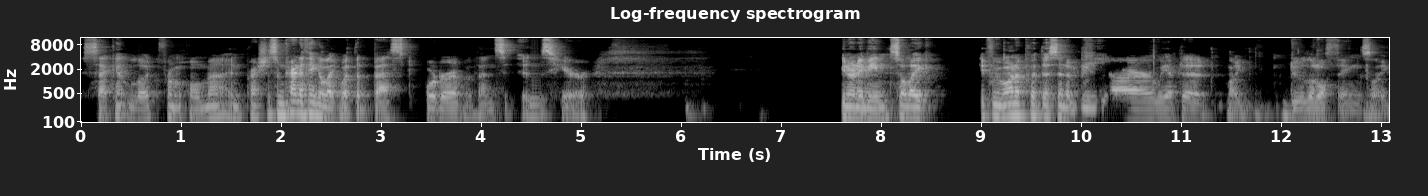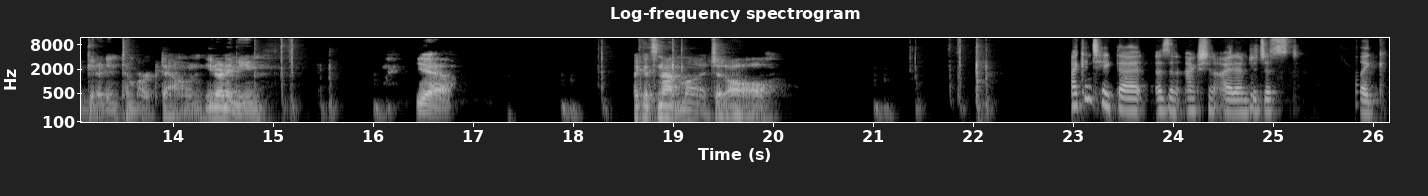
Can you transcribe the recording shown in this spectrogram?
second look from Oma and Precious. I'm trying to think of like what the best order of events is here. You know what I mean? So like if we want to put this in a PR, we have to like do little things like get it into Markdown. You know what I mean? Yeah. Like it's not much at all. I can take that as an action item to just like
